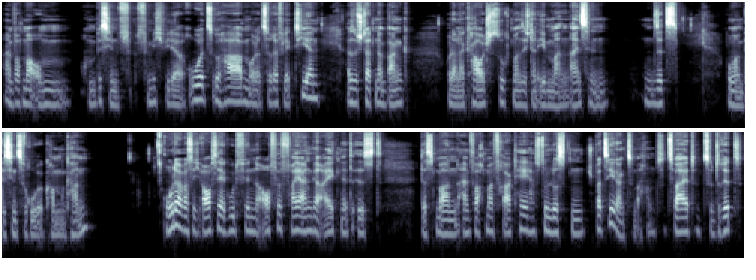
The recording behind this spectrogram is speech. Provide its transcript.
einfach mal um, um ein bisschen für mich wieder Ruhe zu haben oder zu reflektieren. Also statt einer Bank oder einer Couch sucht man sich dann eben mal einen einzelnen Sitz, wo man ein bisschen zur Ruhe kommen kann. Oder was ich auch sehr gut finde, auch für Feiern geeignet ist, dass man einfach mal fragt, hey, hast du Lust, einen Spaziergang zu machen? Zu zweit, zu dritt.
